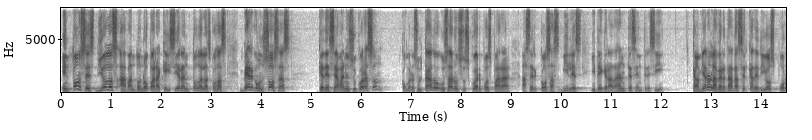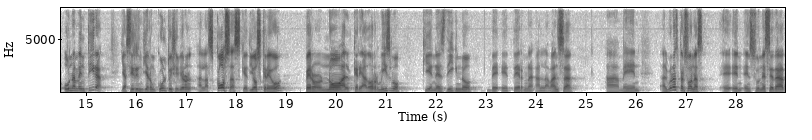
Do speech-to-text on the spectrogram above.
Entonces Dios los abandonó para que hicieran todas las cosas vergonzosas que deseaban en su corazón. Como resultado, usaron sus cuerpos para hacer cosas viles y degradantes entre sí. Cambiaron la verdad acerca de Dios por una mentira y así rindieron culto y sirvieron a las cosas que Dios creó, pero no al Creador mismo, quien es digno de eterna alabanza. Amén. Algunas personas eh, en, su necedad,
